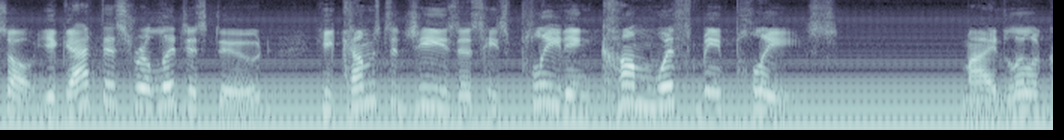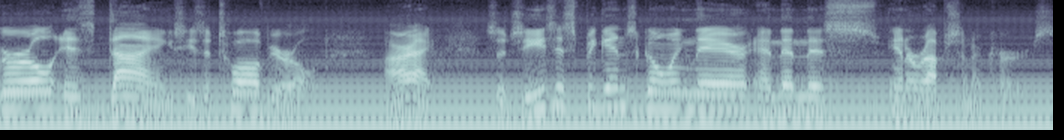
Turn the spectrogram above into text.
So you got this religious dude. He comes to Jesus. He's pleading, Come with me, please. My little girl is dying. She's a 12 year old. All right. So Jesus begins going there, and then this interruption occurs.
